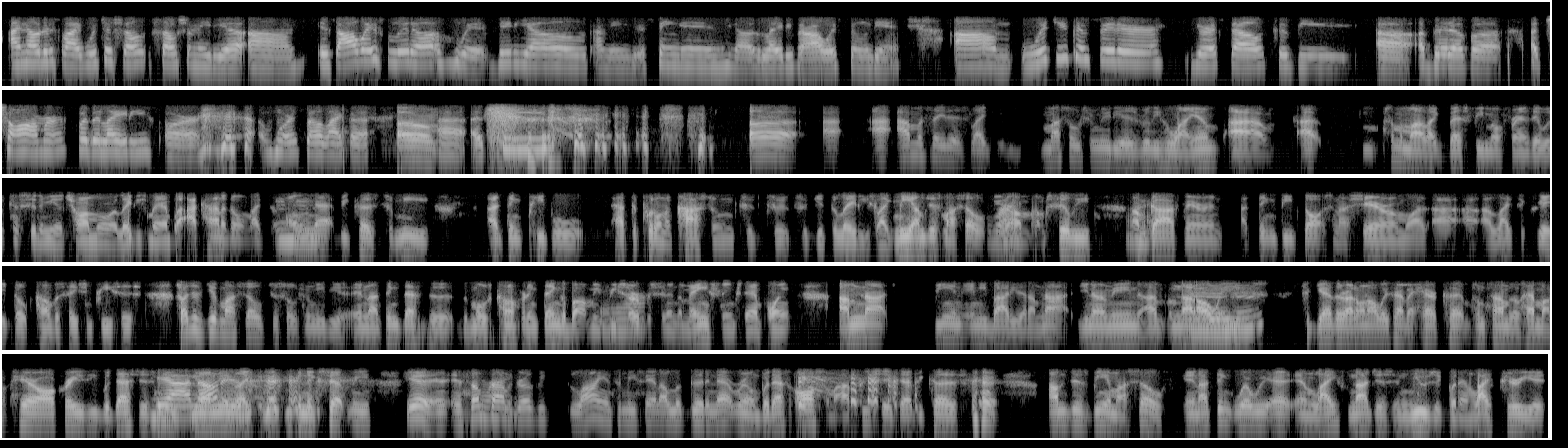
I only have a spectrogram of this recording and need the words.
I noticed like with your show, social media, um, it's always lit up with videos. I mean, you're singing. You know, the ladies are always tuned in. Um, would you consider yourself to be uh, a bit of a a charmer for the ladies, or more so like a um, uh, a tease? uh, I, I I'm gonna say this: like my social media is really who I am. I I some of my like best female friends they would consider me a charmer or a ladies man, but I kind of don't like to mm-hmm. own that because to me, I think people have to put on a costume to to to get the ladies. Like me, I'm just myself. You right. know, I'm, I'm silly. Right. I'm God fearing. I think deep thoughts and I share them. I, I I like to create dope conversation pieces. So I just give myself to social media, and I think that's the the most comforting thing about me yeah. resurfacing in the mainstream standpoint. I'm not being anybody that I'm not. You know what I mean? I'm, I'm not mm-hmm. always together. I don't always have a haircut. Sometimes I'll have my hair all crazy, but that's just me. Yeah, you know what I mean? Like you can accept me. Yeah, and, and sometimes Right. girls be lying to me saying I look good in that room, but that's awesome. I appreciate that because I'm just being myself. And I think where we're at in life, not just in music, but in life period,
